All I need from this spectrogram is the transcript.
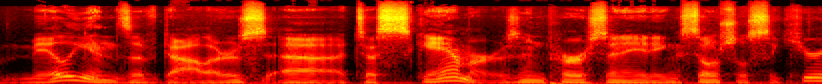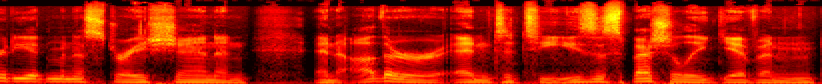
millions of dollars to scammers impersonating Social Security Administration and and other entities, especially given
